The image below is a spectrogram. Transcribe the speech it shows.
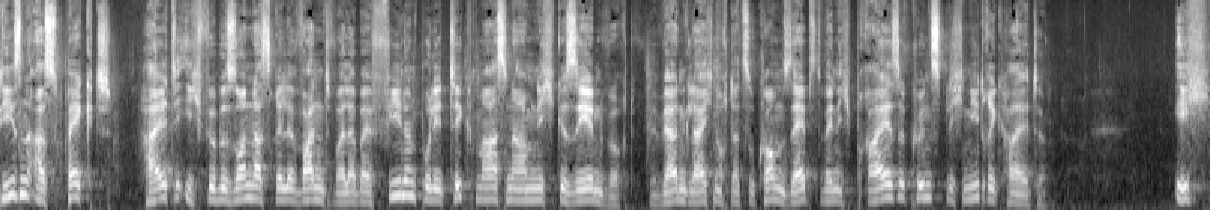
Diesen Aspekt halte ich für besonders relevant, weil er bei vielen Politikmaßnahmen nicht gesehen wird. Wir werden gleich noch dazu kommen, selbst wenn ich Preise künstlich niedrig halte. Ich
